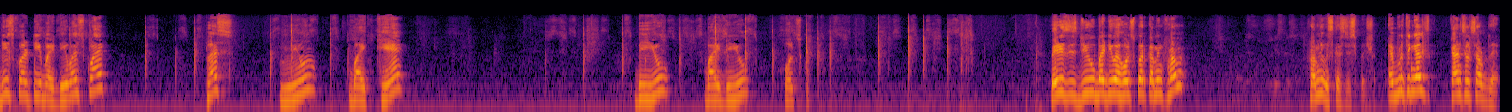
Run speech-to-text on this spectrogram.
d square t by dy square plus mu by k du by du whole square. Where is this du by dy whole square coming from? From the viscous dissipation. Everything else cancels out there.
